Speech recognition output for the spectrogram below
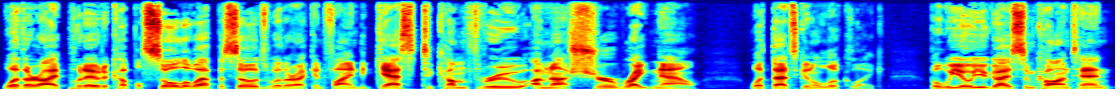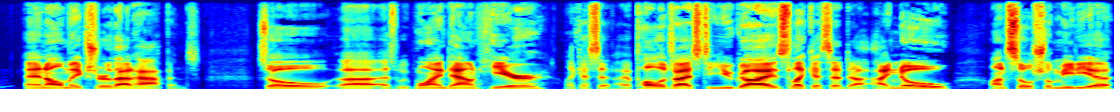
Whether I put out a couple solo episodes, whether I can find a guest to come through, I'm not sure right now what that's going to look like. But we owe you guys some content, and I'll make sure that happens. So uh, as we wind down here, like I said, I apologize to you guys. Like I said, I know on social media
